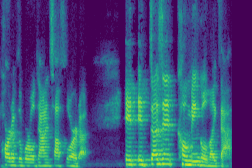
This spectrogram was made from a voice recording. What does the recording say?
part of the world down in South Florida, it, it doesn't commingle like that.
